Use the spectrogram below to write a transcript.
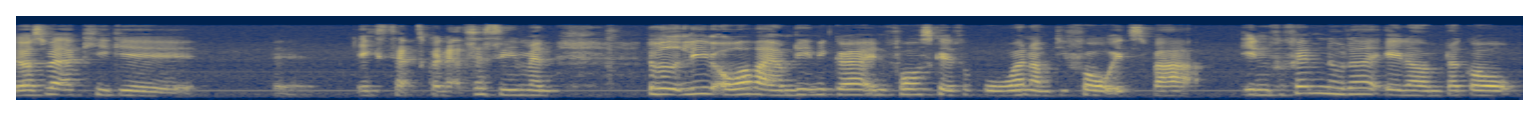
det er også værd at kigge eksternt, skulle jeg til at sige, men du ved, lige overveje, om det egentlig gør en forskel for brugeren, om de får et svar inden for 5 minutter, eller om der går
